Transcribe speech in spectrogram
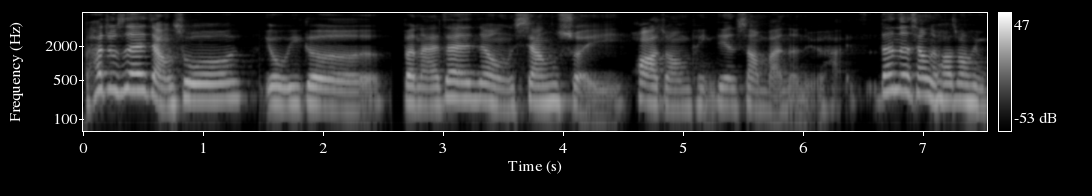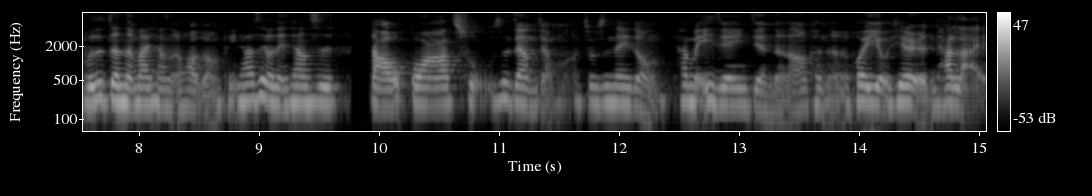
他就是在讲说，有一个本来在那种香水化妆品店上班的女孩子，但那香水化妆品不是真的卖香水化妆品，它是有点像是倒瓜厨，是这样讲吗？就是那种他们一间一间的，然后可能会有些人他来，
